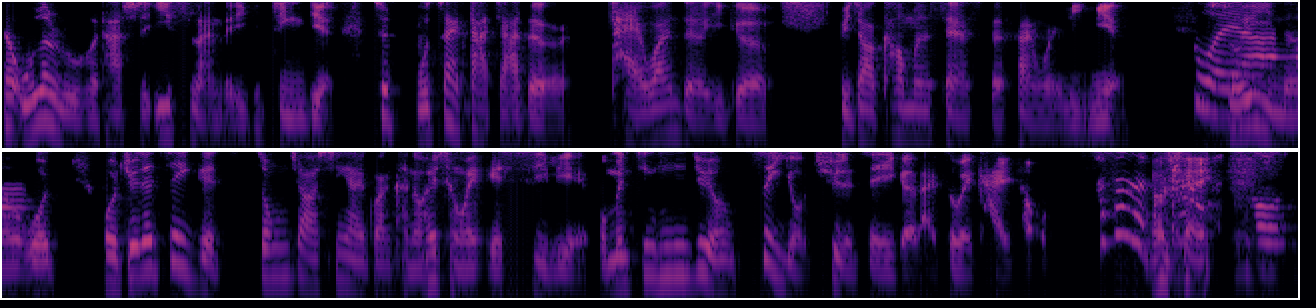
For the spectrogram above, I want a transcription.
那无论如何，它是伊斯兰的一个经典，这不在大家的台湾的一个比较 common sense 的范围里面。对，所以呢，我我觉得这个宗教性爱观可能会成为一个系列。我们今天就用最有趣的这一个来作为开头。他真的太有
